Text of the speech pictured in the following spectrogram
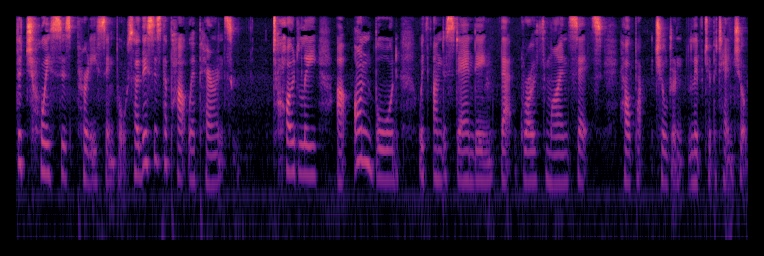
the choice is pretty simple. So, this is the part where parents totally are on board with understanding that growth mindsets help children live to potential.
